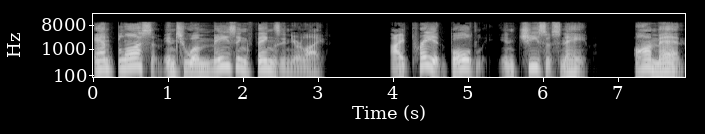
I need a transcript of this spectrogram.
and blossom into amazing things in your life. I pray it boldly in Jesus' name. Amen.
